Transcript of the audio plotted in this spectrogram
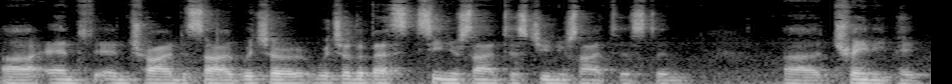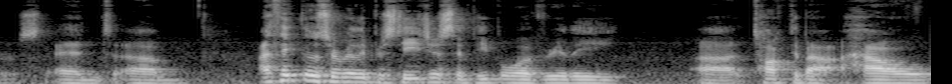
uh, and and try and decide which are which are the best senior scientists, junior scientists, and uh, trainee papers. And um, I think those are really prestigious, and people have really uh, talked about how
